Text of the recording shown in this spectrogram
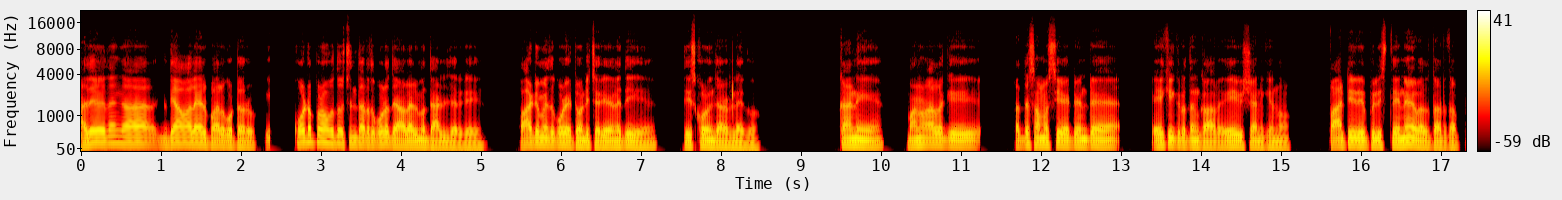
అదేవిధంగా దేవాలయాలు పాల్గొట్టారు కోట ప్రభుత్వం వచ్చిన తర్వాత కూడా దేవాలయాల మీద దాడులు జరిగాయి. వాటి మీద కూడా ఎటువంటి చర్య అనేది తీసుకోవడం జరగలేదు. కానీ మన వాళ్ళకి పెద్ద సమస్య ఏంటంటే ఏకీకృతం కారు ఏ విషయానికినూ. పార్టీని పిలిస్తేనే వెళ్తారు తప్ప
